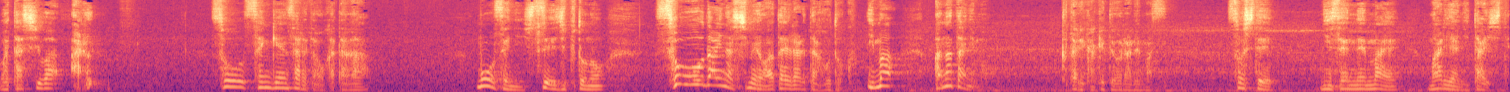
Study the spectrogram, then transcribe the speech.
私はある。そう宣言されたお方がモーセに出エジプトの壮大な使命を与えられたごとく今あなたにも語りかけておられます。そして2000年前マリアに対して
